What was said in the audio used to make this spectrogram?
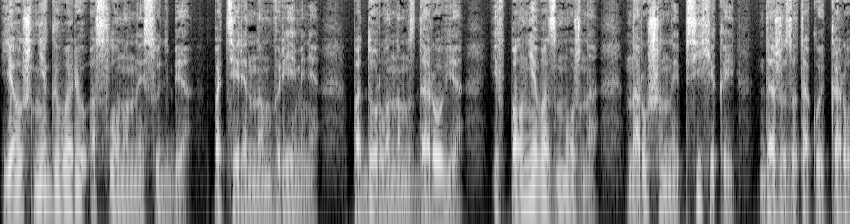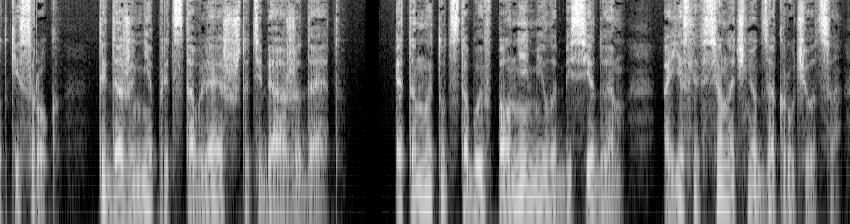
Я уж не говорю о сломанной судьбе, потерянном времени, подорванном здоровье и, вполне возможно, нарушенной психикой даже за такой короткий срок. Ты даже не представляешь, что тебя ожидает. Это мы тут с тобой вполне мило беседуем, а если все начнет закручиваться —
